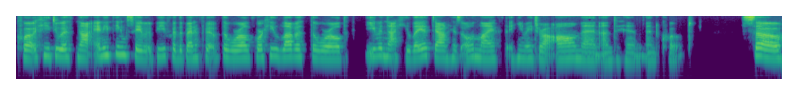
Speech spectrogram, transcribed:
quote, He doeth not anything save it be for the benefit of the world, for he loveth the world, even that he layeth down his own life, that he may draw all men unto him, end quote. So,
